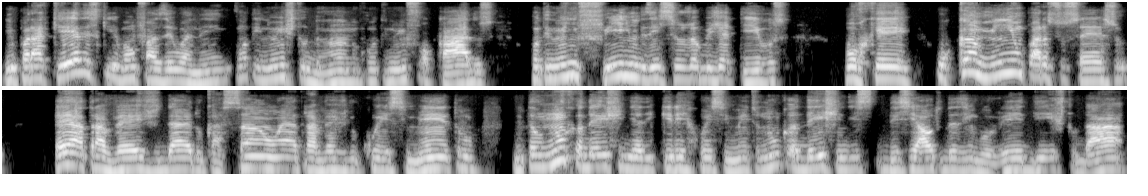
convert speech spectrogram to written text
e para aqueles que vão fazer o Enem, continuem estudando, continuem focados, continuem firmes em seus objetivos, porque o caminho para o sucesso é através da educação, é através do conhecimento. Então, nunca deixem de adquirir conhecimento, nunca deixem de, de se autodesenvolver, de estudar,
